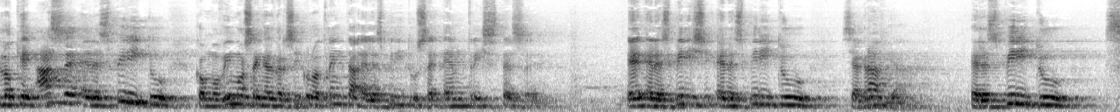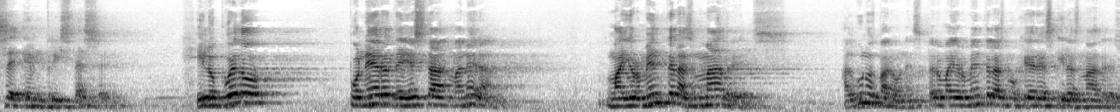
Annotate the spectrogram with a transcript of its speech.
lo que hace el Espíritu, como vimos en el versículo 30, el Espíritu se entristece, el, espíritu, el espíritu se agravia, el Espíritu se entristece. Y lo puedo poner de esta manera. Mayormente las madres, algunos varones, pero mayormente las mujeres y las madres.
